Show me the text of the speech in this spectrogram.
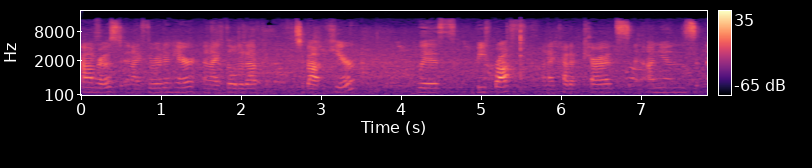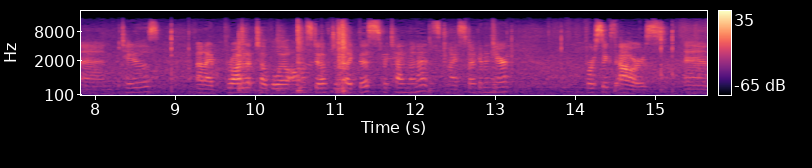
pound roast and I threw it in here and I filled it up to about here with beef broth and I cut up carrots and onions and potatoes. And I brought it up to a boil on the stove just like this for 10 minutes. And I stuck it in here for six hours. And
